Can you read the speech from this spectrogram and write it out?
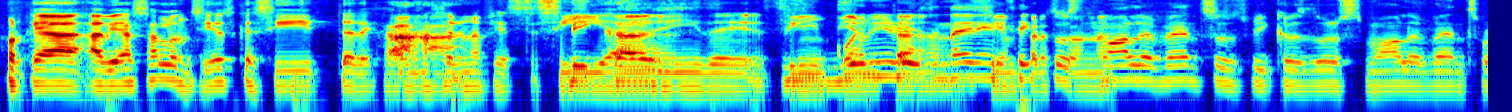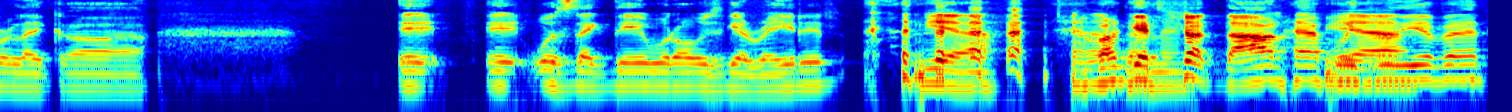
Porque ah, había saloncillos que sí te dejaban Ajá. hacer una fiestecilla Because ahí de the, 50, the only reason I 100 didn't take those small events was because those small events were like, uh, it it was like they would always get raided. Yeah. or get shut down halfway Yeah. through the event.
